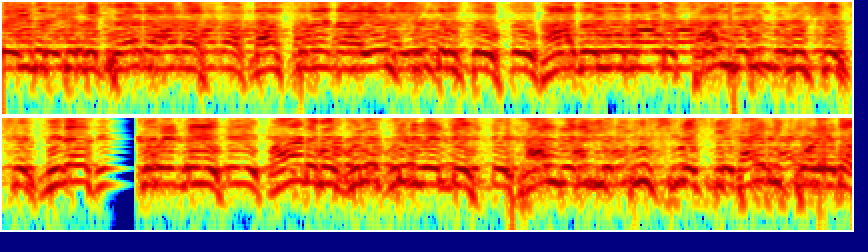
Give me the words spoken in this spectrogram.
ദൈവത്തിന്റെ പേരാണ് യേശു ആ ദൈവമാണ് കാൽവരി ക്രൂശിൽ നിനക്ക് വേണ്ടി മാനവ കുലത്തിന് വേണ്ടി കാൽവരി ക്രൂശിലേക്ക് കയറിപ്പോയത്.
